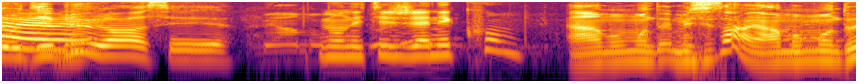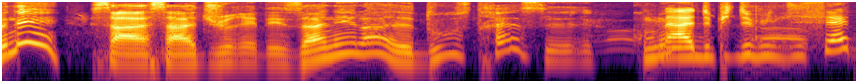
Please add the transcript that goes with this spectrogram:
Ouais, au ouais, début, hein, c'est. Mais on était jeunes et cons. À un moment donné, mais c'est ça, à un moment donné, ça, ça a duré des années là, 12, 13, c'est- combien Bah, depuis 2017.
